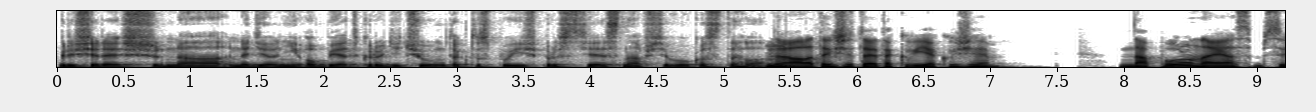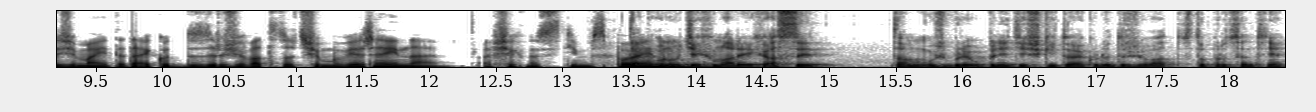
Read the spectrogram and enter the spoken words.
když jedeš na nedělní oběd k rodičům, tak to spojíš prostě s návštěvou kostela. No ale takže to je takový jakože napůl ne, já si myslím, že mají teda jako dodržovat to, čemu věří, ne? A všechno s tím spojené. Tak ono těch mladých asi tam už bude úplně těžký to jako dodržovat stoprocentně.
